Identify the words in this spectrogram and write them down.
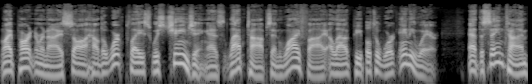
my partner and I saw how the workplace was changing as laptops and Wi Fi allowed people to work anywhere. At the same time,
